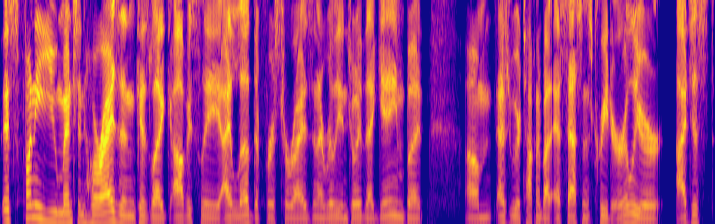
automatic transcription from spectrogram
it's funny you mentioned Horizon because, like, obviously I loved the first Horizon. I really enjoyed that game, but um, as we were talking about Assassin's Creed earlier, I just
